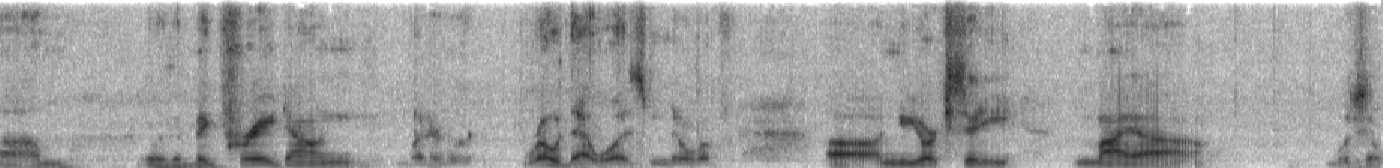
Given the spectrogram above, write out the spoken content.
Um, it was a big parade down whatever road that was, middle of uh, New York City. My uh, was the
